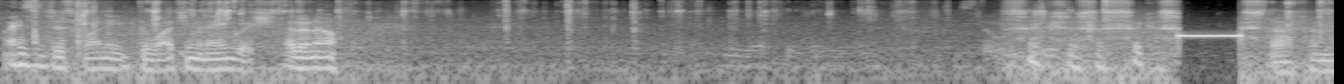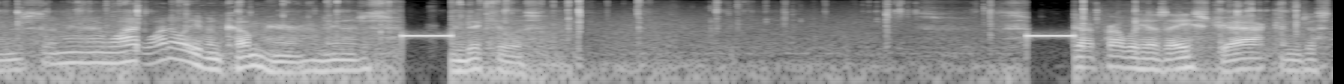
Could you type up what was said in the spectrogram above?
Why is it just funny to watch him in anguish? I don't know. Sick, just the sickest stuff. I mean, just, I mean, I- why, why do I even come here? I mean, I just ridiculous. This guy probably has ace jack and just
